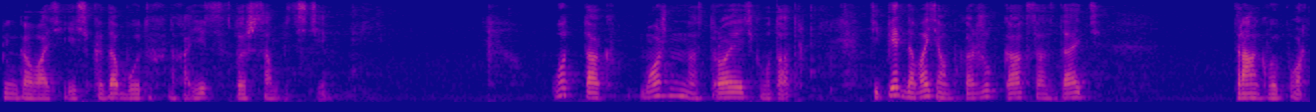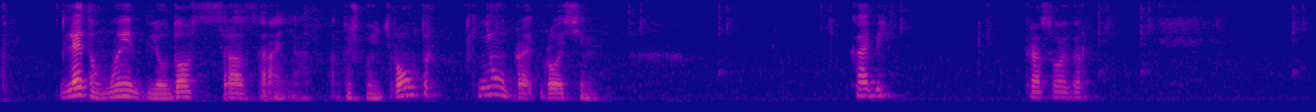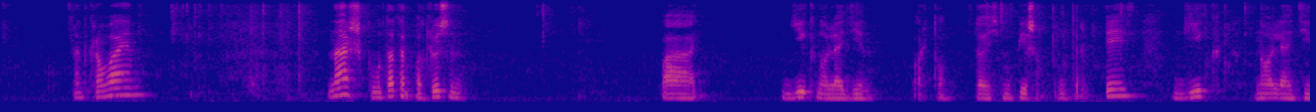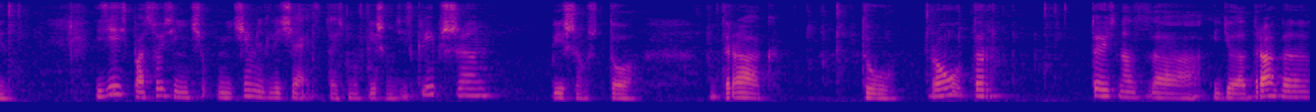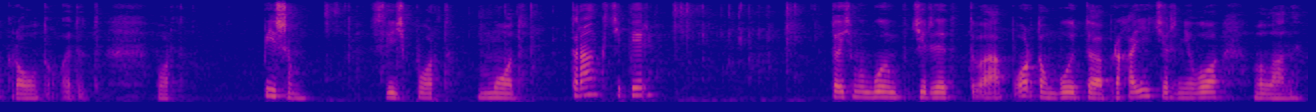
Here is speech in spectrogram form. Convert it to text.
пинговать если когда будет находиться в той же самой сети вот так можно настроить коммутатор Теперь давайте я вам покажу, как создать транковый порт. Для этого мы для удобства сразу заранее отключим какой-нибудь роутер, к нему бросим кабель, кроссовер, открываем. Наш коммутатор подключен по GIG 01 порту. То есть мы пишем интерфейс GIG 0.1. Здесь по сути ничего, ничем не отличается. То есть мы пишем description, пишем, что drag to router, то есть у нас а, идет от драга к роутеру этот порт. Пишем switch port mod trunk теперь. То есть мы будем через этот а, порт, он будет а, проходить через него в ланы.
